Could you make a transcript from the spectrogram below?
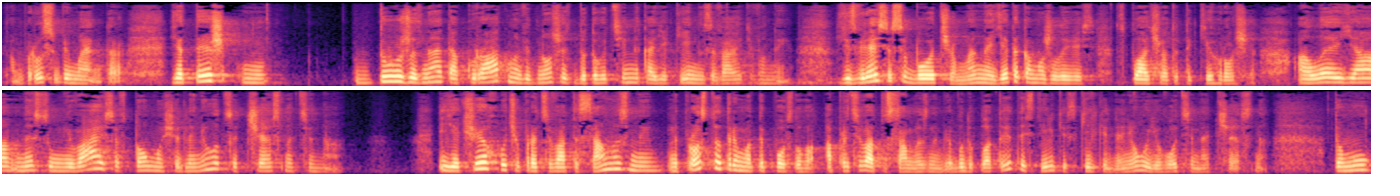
там беру собі ментора, я теж дуже знаєте, акуратно відношусь до того цінника, який називають вони. І звіряюся собою, що в мене є така можливість сплачувати такі гроші, але я не сумніваюся в тому, що для нього це чесна ціна. І якщо я хочу працювати саме з ним, не просто отримати послугу, а працювати саме з ним, я буду платити стільки, скільки для нього його ціна чесна. Тому,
